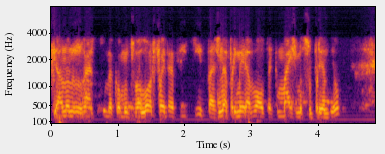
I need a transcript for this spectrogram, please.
que anda nos lugares de cima com muito valor. Foi das equipas na primeira volta que mais me surpreendeu.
